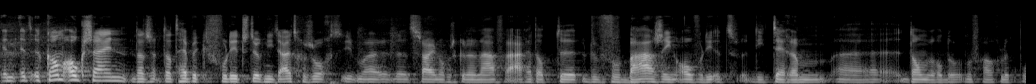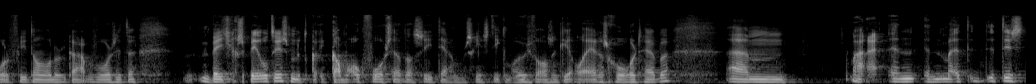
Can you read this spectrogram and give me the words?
en het, het kan ook zijn, dat, dat heb ik voor dit stuk niet uitgezocht, maar dat zou je nog eens kunnen navragen, dat de, de verbazing over die, het, die term, eh, dan wel door mevrouw Geluk-Poortvliet, dan wel door de Kamervoorzitter, een beetje gespeeld is. Maar ik kan me ook voorstellen dat ze die term misschien stiekem heus wel eens een keer al ergens gehoord hebben. Ehm, maar, en, en, maar het, het is,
